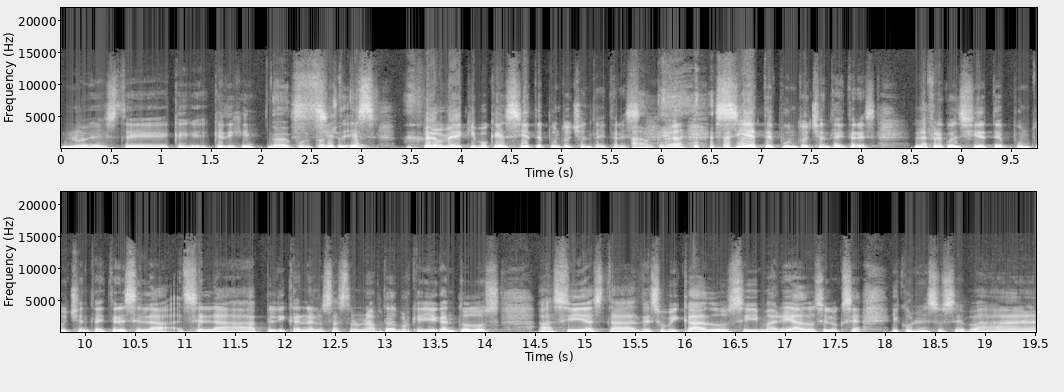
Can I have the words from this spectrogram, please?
no, este, ¿qué, dije? 9.83. Pero me equivoqué, es 7.83. Ah, 7.83. La frecuencia 7.83 se la, se la aplican a los astronautas porque llegan todos así hasta desubicados y mareados y lo que sea, y con eso se van,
